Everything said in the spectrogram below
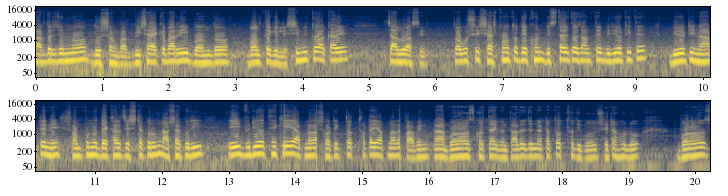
তাদের জন্য দুঃসংবাদ। ভিসা একেবারেই বন্ধ বলতে গেলে সীমিত আকারে চালু আছে। তো অবশ্যই শেষ পর্যন্ত দেখুন বিস্তারিত জানতে ভিডিওটিতে। ভিডিওটি না টেনে সম্পূর্ণ দেখার চেষ্টা করুন। আশা করি এই ভিডিও থেকে আপনারা সঠিক তথ্যটাই আপনারা পাবেন। না করতে আসবেন তাদের জন্য একটা তথ্য দিব, সেটা হলো বড় হজ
